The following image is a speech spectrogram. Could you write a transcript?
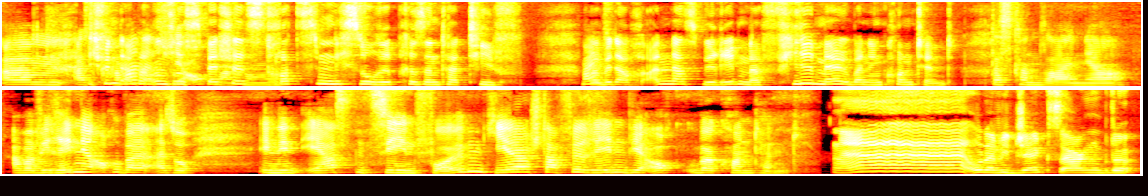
Ähm, also Ich finde aber unsere Specials machen. trotzdem nicht so repräsentativ. Weil Meinst wir da auch anders, wir reden da viel mehr über den Content. Das kann sein, ja. Aber wir reden ja auch über, also in den ersten zehn Folgen jeder Staffel reden wir auch über Content. Äh, Oder wie Jack sagen würde.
